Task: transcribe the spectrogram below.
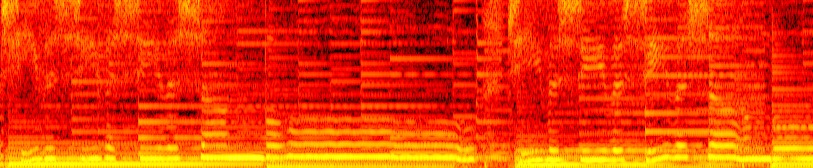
Shiva Shiva Shambho Shiva Shiva Shiva Shambho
